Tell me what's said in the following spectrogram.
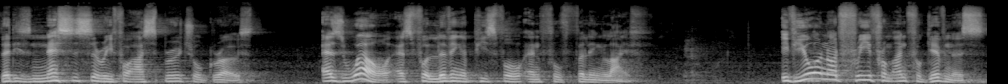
that is necessary for our spiritual growth as well as for living a peaceful and fulfilling life. If you are not free from unforgiveness,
